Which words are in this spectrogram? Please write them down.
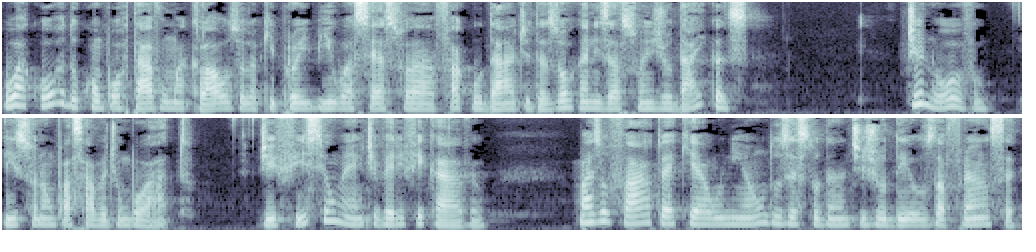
O acordo comportava uma cláusula que proibia o acesso à faculdade das organizações judaicas? De novo, isso não passava de um boato dificilmente verificável. Mas o fato é que a União dos Estudantes Judeus da França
